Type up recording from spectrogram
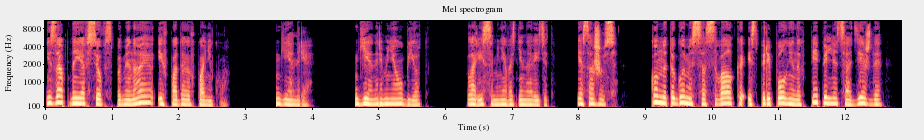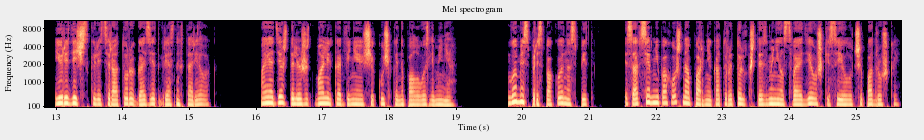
Внезапно я все вспоминаю и впадаю в панику. Генри. Генри меня убьет. Клариса меня возненавидит. Я сажусь. Комната Гомеса — свалка из переполненных пепельниц, одежды, юридической литературы, газет, грязных тарелок. Моя одежда лежит маленькой обвиняющей кучкой на полу возле меня. Гомес преспокойно спит и совсем не похож на парня, который только что изменил своей девушке с ее лучшей подружкой.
